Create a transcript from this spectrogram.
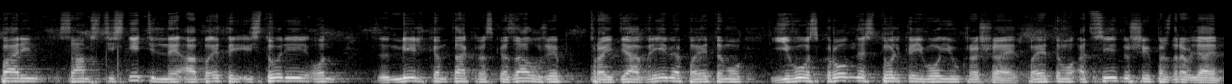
парень сам стеснительный, об этой истории он мельком так рассказал, уже пройдя время, поэтому его скромность только его и украшает. Поэтому от всей души поздравляем.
